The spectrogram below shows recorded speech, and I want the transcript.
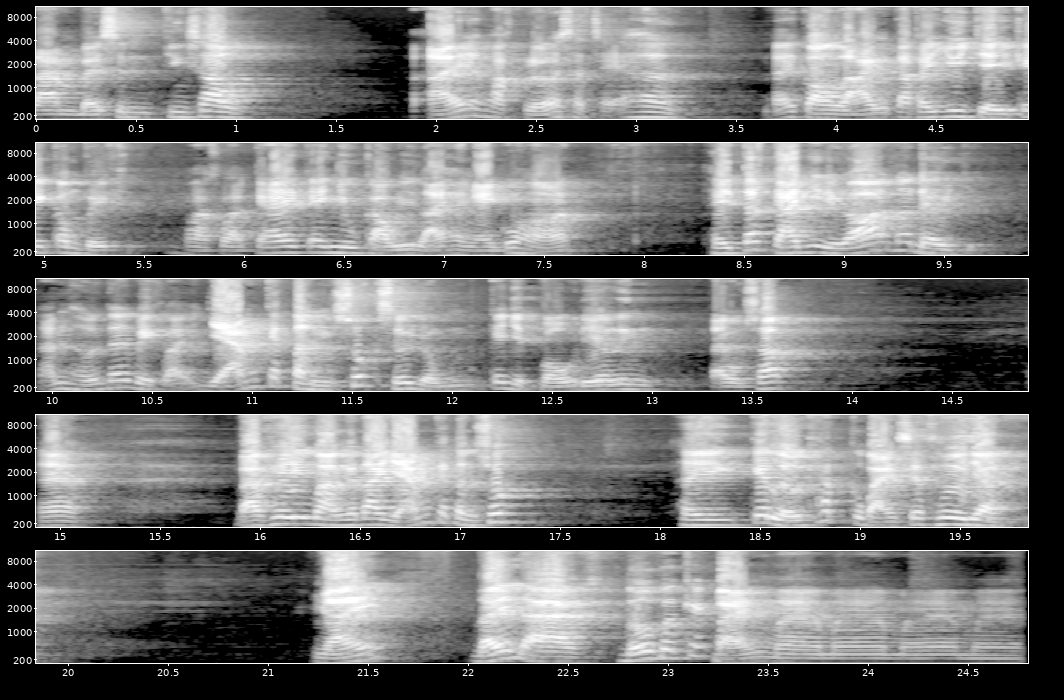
làm vệ sinh chuyên sâu ấy hoặc rửa sạch sẽ hơn. Đấy, còn lại người ta phải duy trì cái công việc hoặc là cái cái nhu cầu đi lại hàng ngày của họ. Thì tất cả những điều đó nó đều ảnh hưởng tới việc là giảm cái tần suất sử dụng cái dịch vụ detailing tại workshop. Ha. Và khi mà người ta giảm cái tần suất, thì cái lượng khách của bạn sẽ thưa dần. Đấy. Đấy là đối với các bạn mà mà mà mà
